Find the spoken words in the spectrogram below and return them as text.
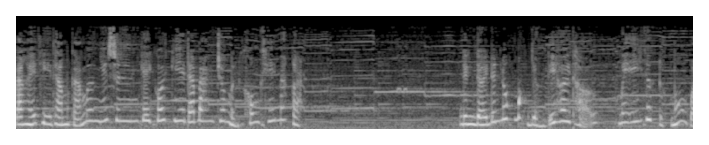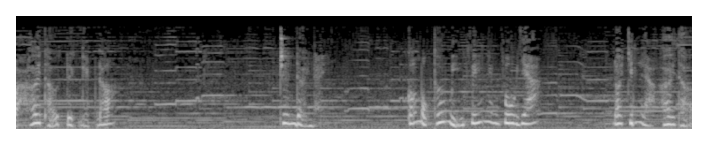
bạn hãy thì thầm cảm ơn những sinh linh cây cối kia đã ban cho mình không khí mát lạnh. Đừng đợi đến lúc mất dần đi hơi thở mới ý thức được món quà hơi thở tuyệt đẹp đó. Trên đời này, có một thứ miễn phí nhưng vô giá. Đó chính là hơi thở.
